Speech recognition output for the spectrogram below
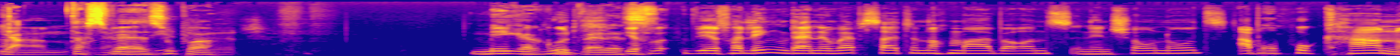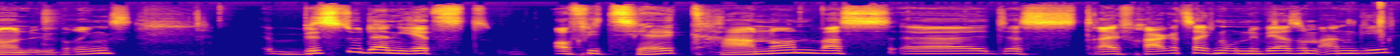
Ja, ähm, das wäre super. wird. Mega gut, wäre das. Wir, wir verlinken deine Webseite nochmal bei uns in den Shownotes. Apropos Kanon übrigens. Bist du denn jetzt offiziell Kanon, was äh, das Drei-Fragezeichen-Universum angeht?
